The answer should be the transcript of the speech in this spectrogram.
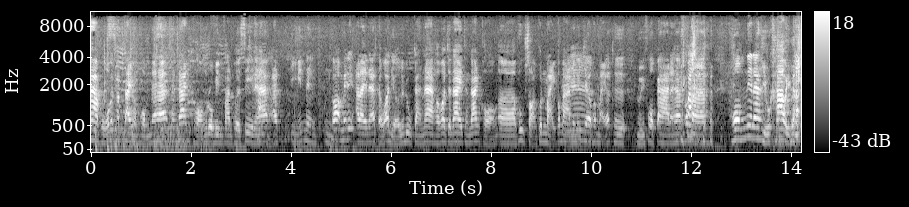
มากผมว่าประทับใจของผมนะฮะ ทางด้านของโรบินฟานเพอร์ซี่นะฮะค่ะอะอีกนิดนึงก็ไม่ได้อะไรนะ แต่ว่าเดี๋ยวฤดูกาลหน้าเขาก็จะได้ทางด้านของเอ่อผู้สอนคนใหม่เข้ามา manager คนใหม่ก็คือหลุยส์โฟกานะฮะเข้ามา ผมเนี่ยนะ หิวข้าวอีกแล้ว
